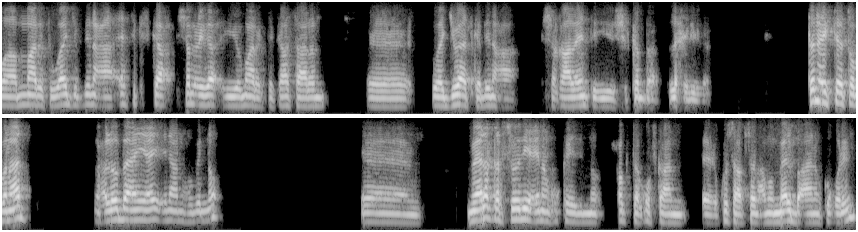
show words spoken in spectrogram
waa maaragtay waajib dhinaca ethicska sharciga iyo maaragtay kaa saaran waajibaadka dhinaca shaqaaleynta iyo shirkadda la xiriira. Tan xigtee tobanaad waxaa loo baahan yahay inaan hubinno meelo qarsoodiya inaan ku kaydino xogta qofkaan ku saabsan ama meelba aanan ku qorin.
